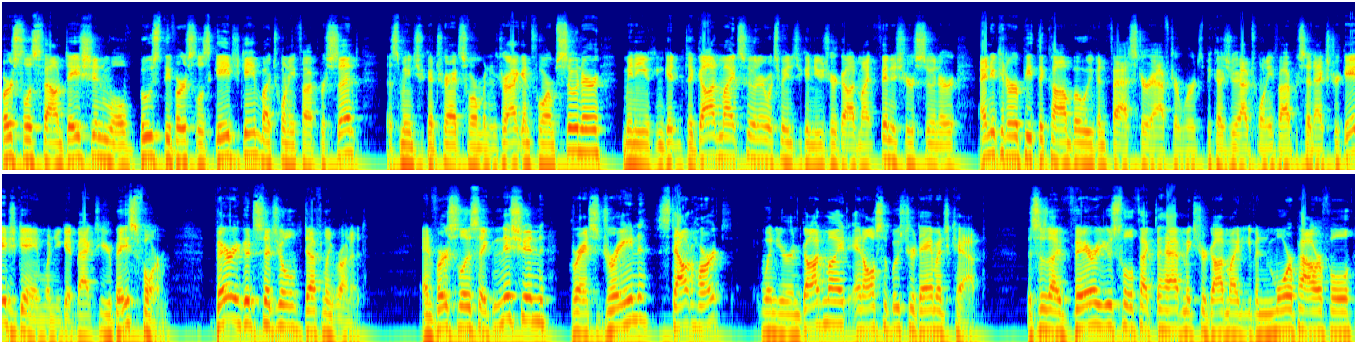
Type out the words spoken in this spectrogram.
Versalis Foundation will boost the Versalis gauge gain by 25%. This means you can transform into dragon form sooner, meaning you can get into Godmight sooner, which means you can use your Godmight finisher sooner, and you can repeat the combo even faster afterwards because you have 25% extra gauge gain when you get back to your base form. Very good sigil, definitely run it. And Versalis Ignition grants Drain, Stout Heart when you're in Godmight, and also boost your damage cap. This is a very useful effect to have, makes your Godmight even more powerful,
